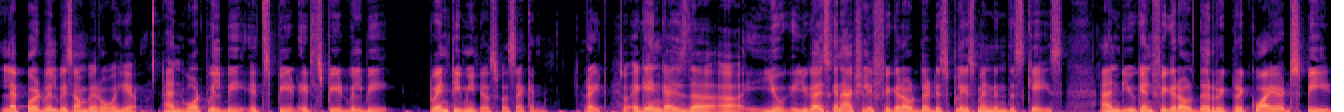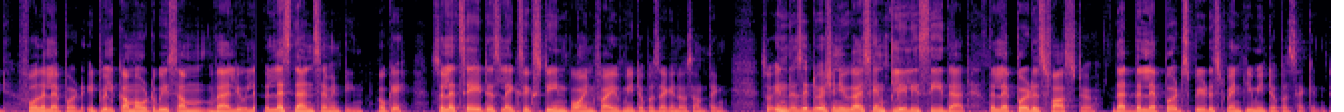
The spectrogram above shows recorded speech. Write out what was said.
leopard will be somewhere over here. And what will be its speed? Its speed will be 20 meters per second right? So again guys the uh, you you guys can actually figure out the displacement in this case and you can figure out the re required speed for the leopard. It will come out to be some value less than 17 okay? So let's say it is like 16.5 meter per second or something. So in this situation you guys can clearly see that the leopard is faster that the leopard speed is 20 meter per second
